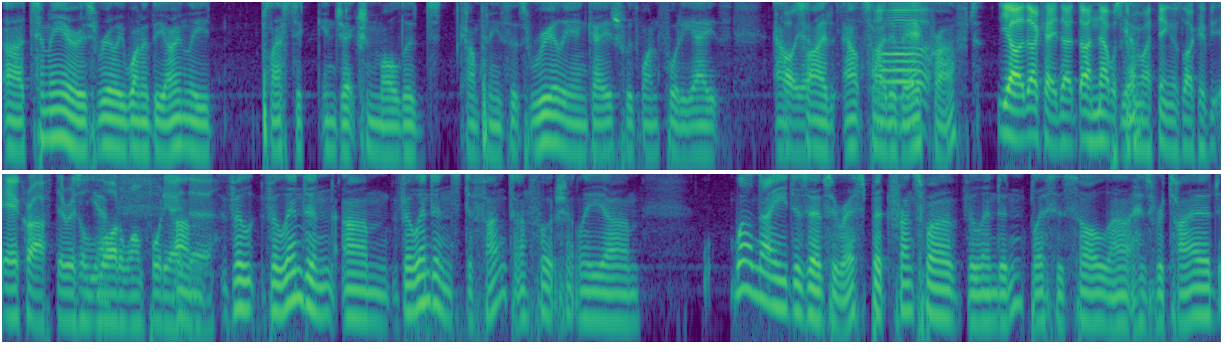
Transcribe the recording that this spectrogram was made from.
uh, Tamiya is really one of the only plastic injection molded companies that's really engaged with 148th outside outside of Uh, aircraft. Yeah, okay, that and that was going to Yeah. be my thing. Is like if aircraft, there is a Yeah. lot of 148 Um, there. Vil- Verlinden, um, Verlinden's defunct, unfortunately. Um, well, no, he deserves a rest, but Francois Verlinden, bless his soul, uh, has retired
